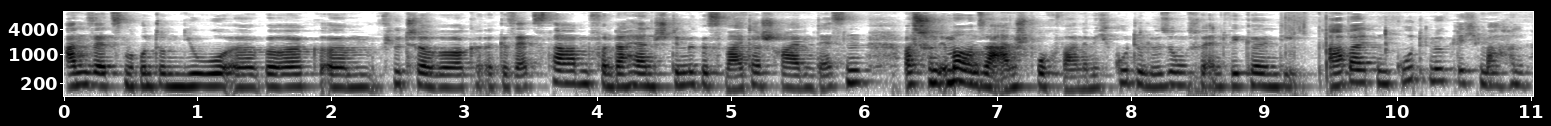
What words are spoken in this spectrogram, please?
Ansätzen rund um New äh, Work, ähm, Future Work äh, gesetzt haben. Von daher ein stimmiges Weiterschreiben dessen, was schon immer unser Anspruch war, nämlich gute Lösungen zu entwickeln, die Arbeiten gut möglich machen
